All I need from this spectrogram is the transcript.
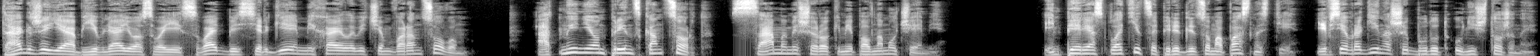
Также я объявляю о своей свадьбе с Сергеем Михайловичем Воронцовым. Отныне он принц-консорт с самыми широкими полномочиями. Империя сплотится перед лицом опасности, и все враги наши будут уничтожены.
